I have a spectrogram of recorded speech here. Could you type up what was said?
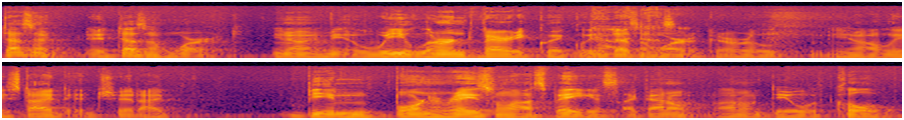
doesn't it doesn't work. You know what I mean? We learned very quickly it, No, it doesn't doesn't. work, or you know at least I did. Shit, I being born and raised in Las Vegas, like I don't I don't deal with cold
